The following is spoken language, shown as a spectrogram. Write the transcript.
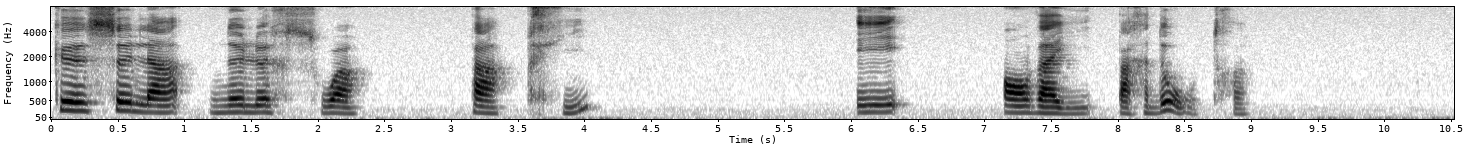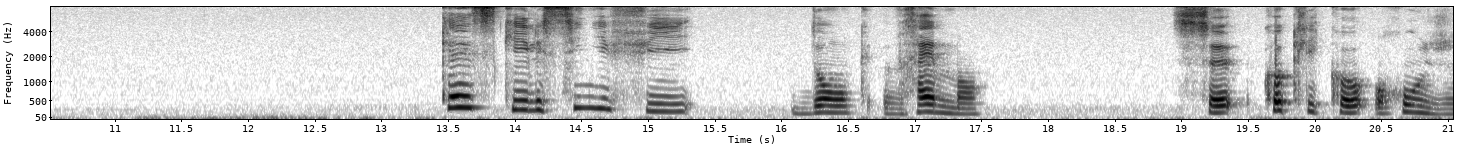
que cela ne leur soit pas pris et envahi par d'autres. Qu'est-ce qu'il signifie donc vraiment ce coquelicot rouge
